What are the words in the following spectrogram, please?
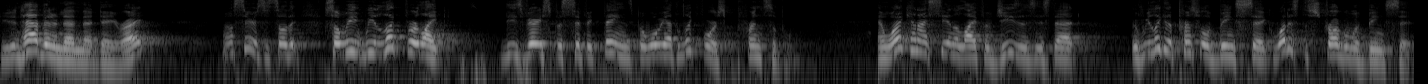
He didn't have internet in that day, right? No, seriously. So, that, so we, we look for like these very specific things, but what we have to look for is principle. And what can I see in the life of Jesus is that if we look at the principle of being sick, what is the struggle with being sick?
